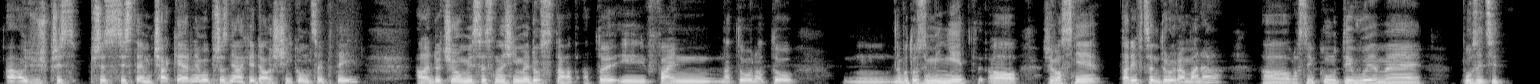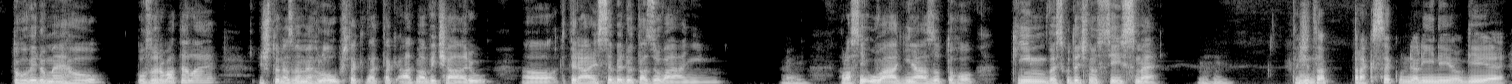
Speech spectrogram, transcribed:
a ať už přes, přes systém čaker nebo přes nějaké další koncepty, ale do čeho my se snažíme dostat, a to je i fajn na to, na to mm, nebo to zmínit, že vlastně tady v centru Ramana vlastně kultivujeme pozici toho vědomého pozorovatele, když to nazveme hloubš, tak, tak, tak Atma Vičáru, která je sebe dotazováním. Mm. A vlastně uvádí nás do toho, kým ve skutečnosti jsme. Mm-hmm. Takže ta praxe kundalíny jogy je,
